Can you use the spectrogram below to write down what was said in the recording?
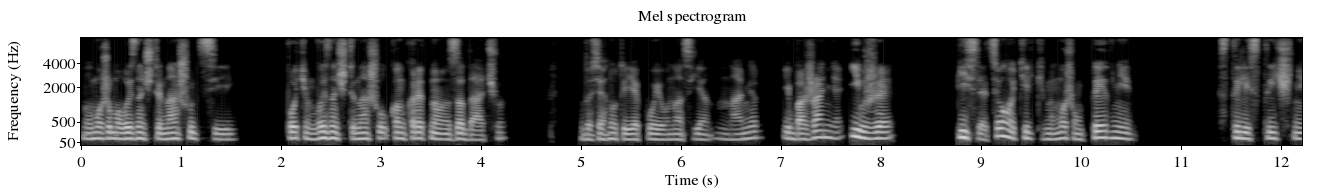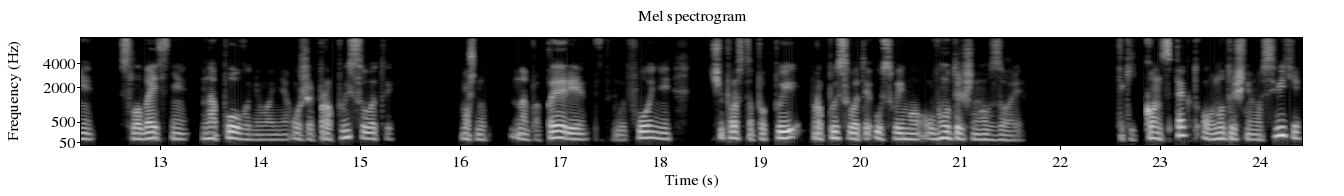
ми можемо визначити нашу ціль, потім визначити нашу конкретну задачу, досягнути якої у нас є намір і бажання, і вже після цього тільки ми можемо певні стилістичні, словесні наповнювання уже прописувати, можна на папері, в телефоні, чи просто попи- прописувати у своєму внутрішньому взорі. Такий конспект у внутрішньому світі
